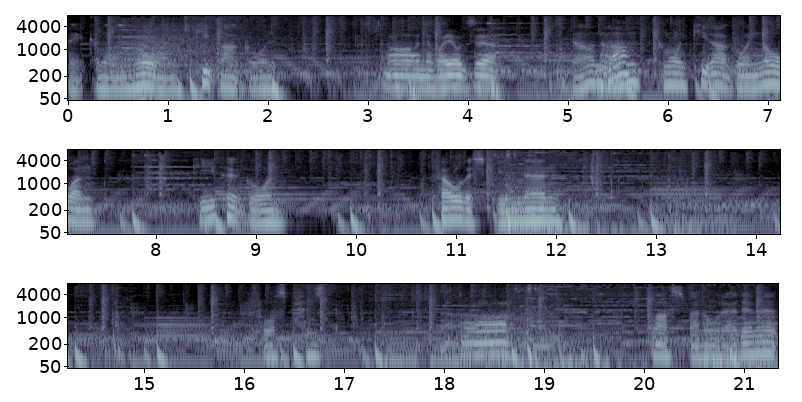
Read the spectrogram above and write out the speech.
Right, come on, no one. Keep that going. Oh, and the wilds there. No, No? no. Come on, keep that going. No one. Keep it going. Fill the screen then. Four spins. Oh, Last spin already, mate.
